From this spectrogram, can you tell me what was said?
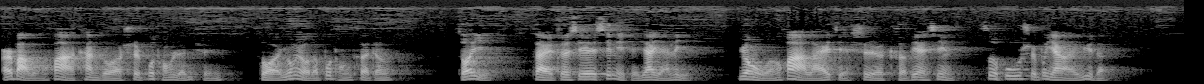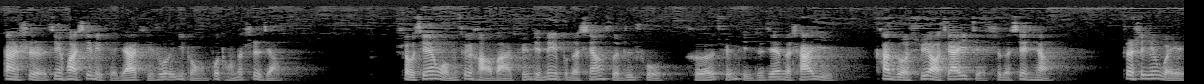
而把文化看作是不同人群所拥有的不同特征。所以，在这些心理学家眼里，用文化来解释可变性似乎是不言而喻的。但是，进化心理学家提出了一种不同的视角。首先，我们最好把群体内部的相似之处和群体之间的差异看作需要加以解释的现象。这是因为。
